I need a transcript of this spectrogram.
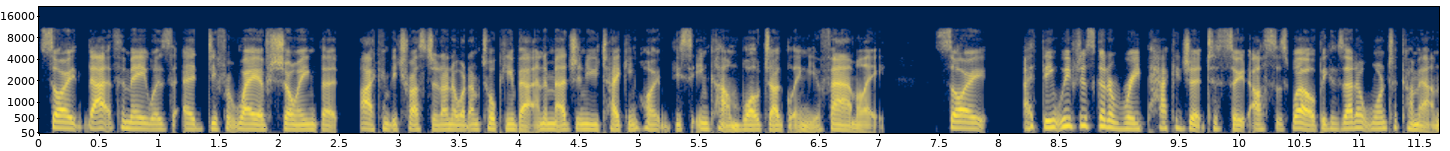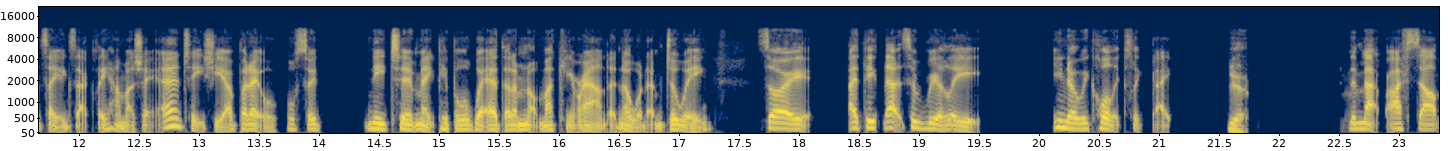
So that for me was a different way of showing that I can be trusted. I know what I'm talking about. And imagine you taking home this income while juggling your family. So I think we've just got to repackage it to suit us as well, because I don't want to come out and say exactly how much I earn each year, but I also need to make people aware that I'm not mucking around. I know what I'm doing. So I think that's a really, you know, we call it clickbait. Yeah. The Matt Rife stuff,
